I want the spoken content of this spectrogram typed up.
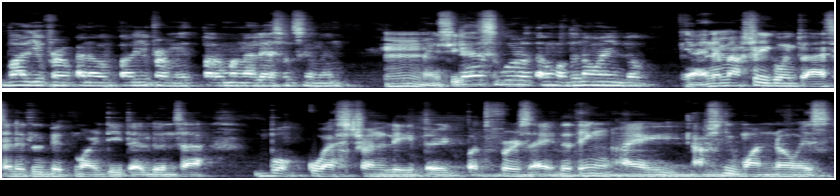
value from, ano, value from it. Parang mga lessons ganun. Mm, I see. Kaya siguro, tama doon ako in love. Yeah, and I'm actually going to ask a little bit more detail dun sa book question later. But first, I, the thing I actually want to know is,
